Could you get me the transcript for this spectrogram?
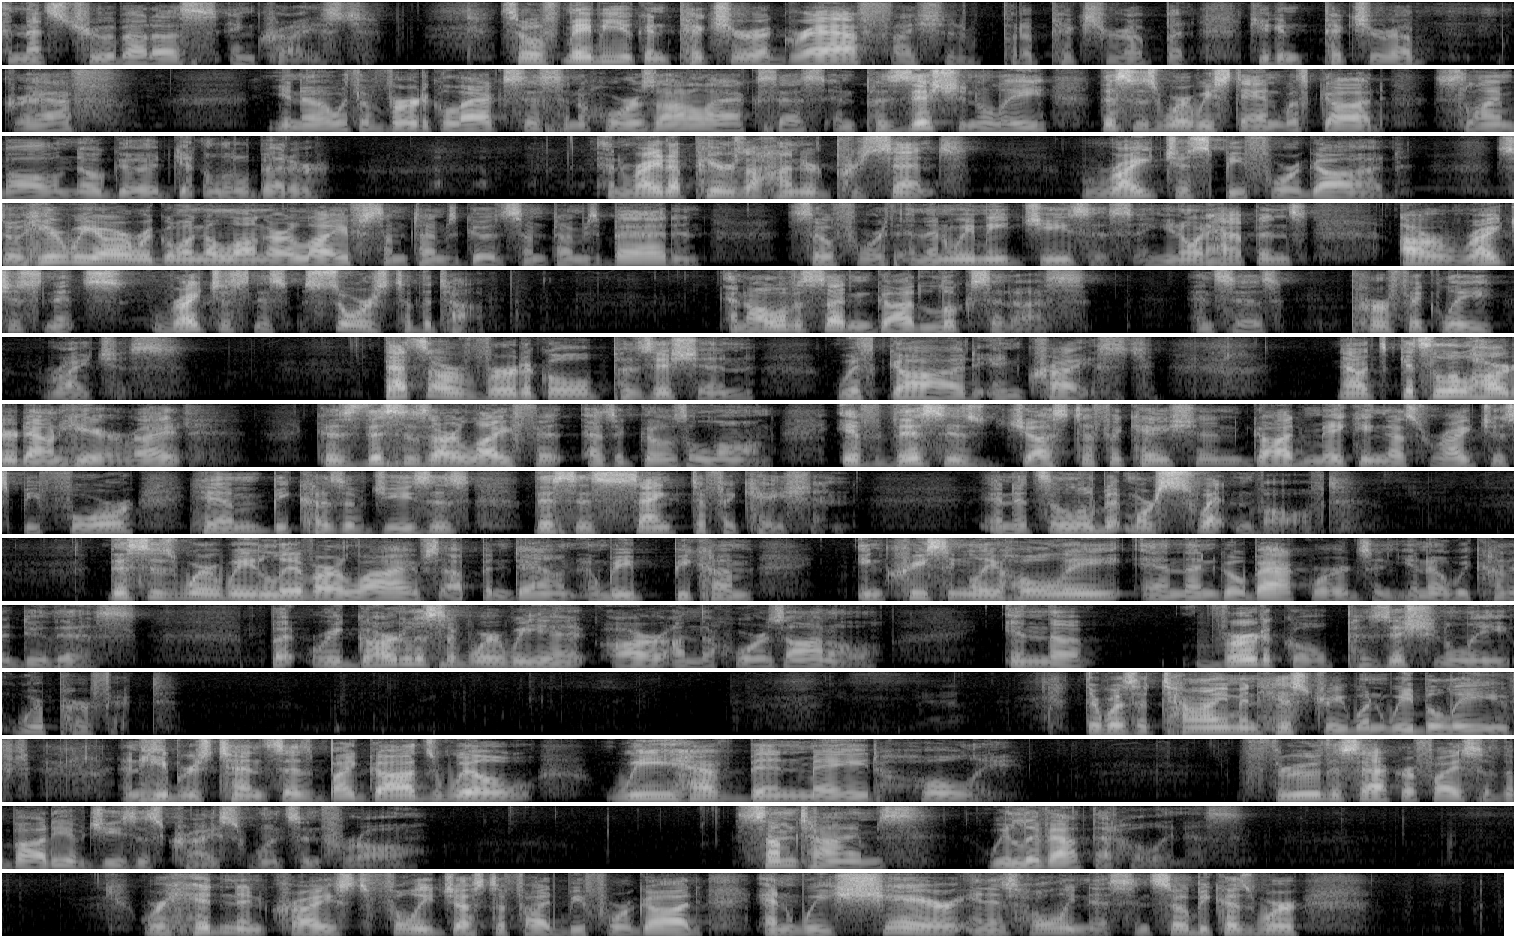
And that's true about us in Christ. So if maybe you can picture a graph, I should have put a picture up, but if you can picture a graph, you know, with a vertical axis and a horizontal axis, and positionally, this is where we stand with God. Slime ball, no good, getting a little better. And right up here is 100% righteous before God. So here we are, we're going along our life, sometimes good, sometimes bad, and so forth. And then we meet Jesus. And you know what happens? Our righteousness, righteousness soars to the top. And all of a sudden, God looks at us and says, perfectly righteous. That's our vertical position with God in Christ. Now, it gets a little harder down here, right? Because this is our life as it goes along. If this is justification, God making us righteous before Him because of Jesus, this is sanctification. And it's a little bit more sweat involved. This is where we live our lives up and down, and we become increasingly holy and then go backwards, and you know, we kind of do this. But regardless of where we are on the horizontal, in the vertical, positionally, we're perfect. There was a time in history when we believed, and Hebrews 10 says, By God's will, we have been made holy through the sacrifice of the body of Jesus Christ once and for all. Sometimes we live out that holiness. We're hidden in Christ, fully justified before God, and we share in his holiness. And so, because we're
